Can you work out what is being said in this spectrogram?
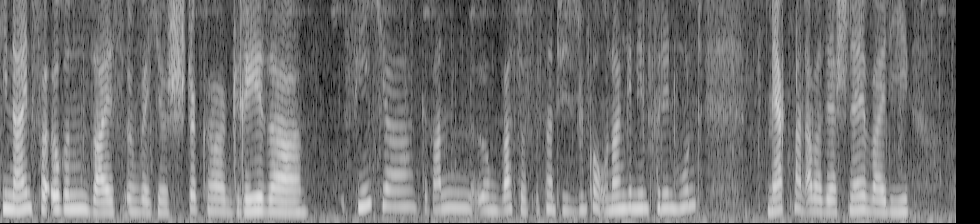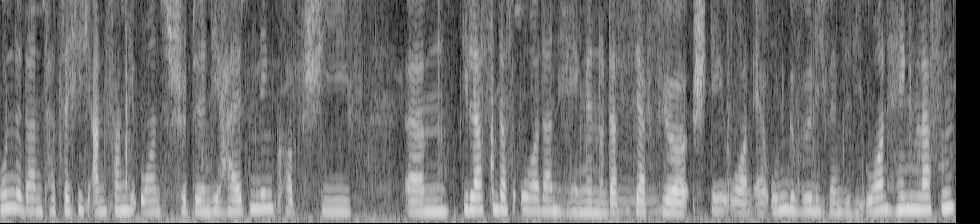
hinein verirren, sei es irgendwelche Stöcker, Gräser, Viecher, Grannen, irgendwas. Das ist natürlich super unangenehm für den Hund. Merkt man aber sehr schnell, weil die Hunde dann tatsächlich anfangen, die Ohren zu schütteln. Die halten den Kopf schief. Ähm, die lassen das Ohr dann hängen. Und das ist ja für Stehohren eher ungewöhnlich, wenn sie die Ohren hängen lassen.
